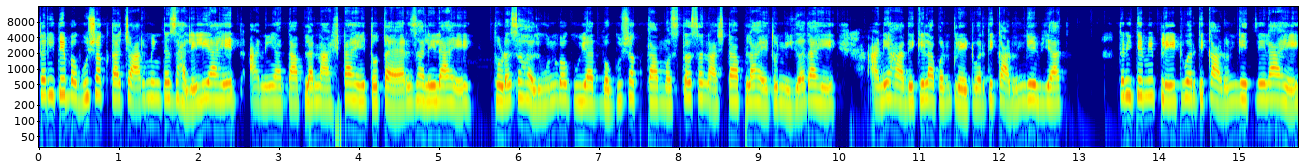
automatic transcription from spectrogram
तर इथे बघू शकता चार मिनटं झालेली आहेत आणि आता आपला नाश्ता आहे तो तयार झालेला आहे. थोडंसं हलवून बघूयात बघू शकता मस्त असा नाश्ता आपला आहे तो निघत आहे. आणि हा देखील आपण प्लेटवरती काढून घेऊयात. तर इथे मी प्लेटवरती काढून घेतलेला आहे.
